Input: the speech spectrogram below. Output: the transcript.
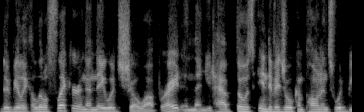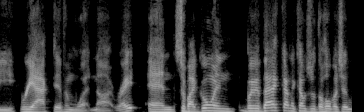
there'd be like a little flicker, and then they would show up, right? And then you'd have those individual components would be reactive and whatnot, right? And so by going, but that kind of comes with a whole bunch of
